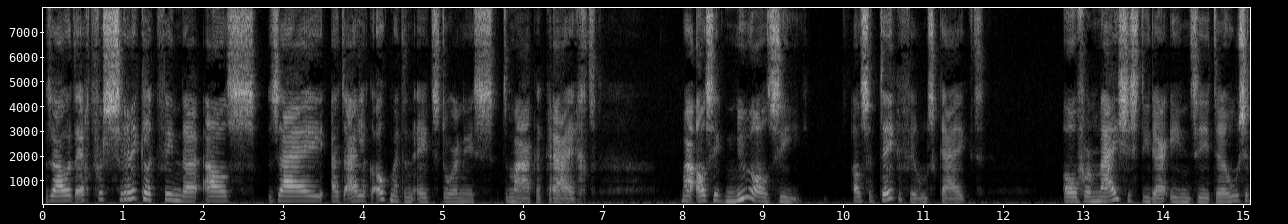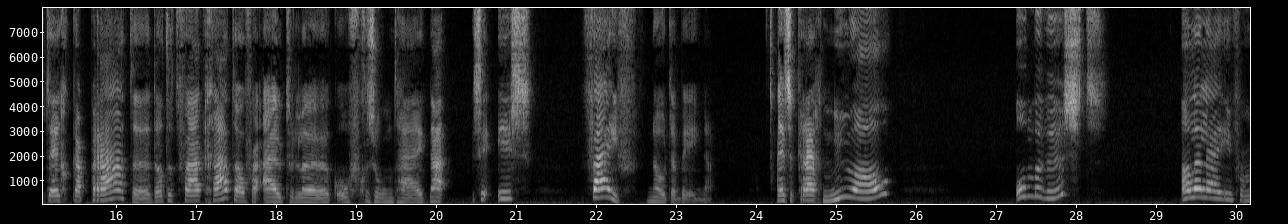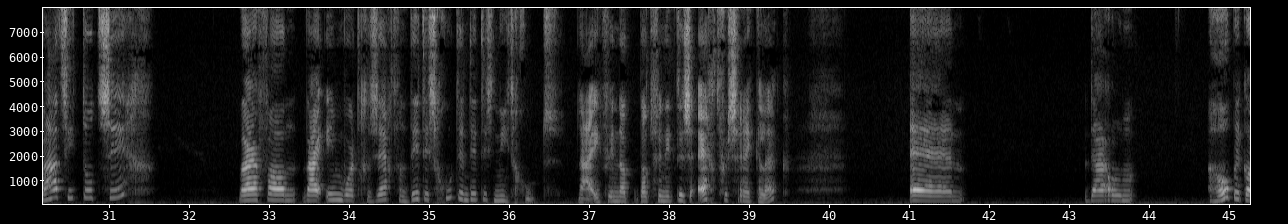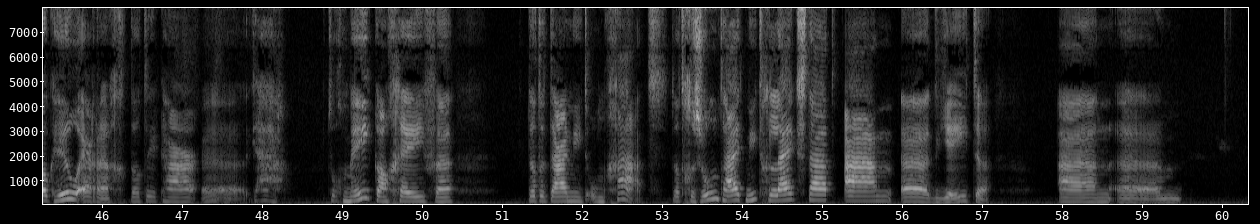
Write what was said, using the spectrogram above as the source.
zou het echt verschrikkelijk vinden als zij uiteindelijk ook met een eetstoornis te maken krijgt. Maar als ik nu al zie, als ze tekenfilms kijkt, over meisjes die daarin zitten, hoe ze tegen elkaar praten, dat het vaak gaat over uiterlijk of gezondheid. Nou, ze is vijf, nota bene. En ze krijgt nu al onbewust allerlei informatie tot zich. Waarvan, waarin wordt gezegd van dit is goed en dit is niet goed. Nou, ik vind dat, dat vind ik dus echt verschrikkelijk. En daarom hoop ik ook heel erg dat ik haar uh, ja, toch mee kan geven dat het daar niet om gaat. Dat gezondheid niet gelijk staat aan uh, diëten, aan uh,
